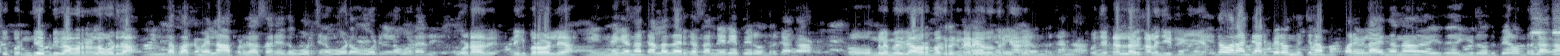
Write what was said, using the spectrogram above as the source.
சூப்பர். இங்க எப்படி வியாபாரம் நல்லா ஓடுதா? இந்த பக்கம் எல்லாம் அப்படிதான் சார். ஏதோ ஓடிச்சுன்னா ஓடும் ஓடலாம் ஓடாது. ஓடாது. இன்னைக்கு பரவாயில்லையா? இன்னைக்கு என்ன டல்லா தான் இருக்கா சார். நிறைய பேர் வந்திருக்காங்க. உங்களை மாதிரி வியாபாரம் பாக்குறதுக்கு நிறைய பேர் வந்திருக்காங்க. கொஞ்சம் டல்லா இருக்கு. கலைஞ்சிட்டு இருக்கீங்க. ஏதோ ஒரு அஞ்சாறு பேர் வந்துச்சுன்னா பரவாயில்ல. என்னன்னா இது இருபது பேர் வந்திருக்காங்க.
